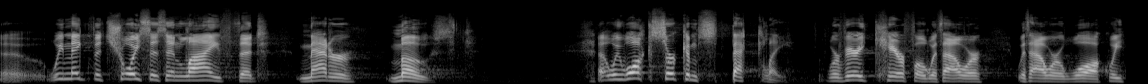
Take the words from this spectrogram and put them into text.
Uh, we make the choices in life that matter most. Uh, we walk circumspectly. We're very careful with our with our walk. We,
